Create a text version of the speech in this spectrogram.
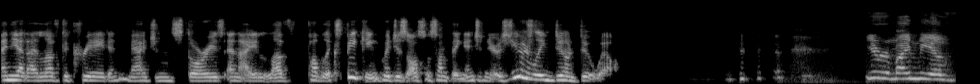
and yet I love to create and imagine stories, and I love public speaking, which is also something engineers usually don't do well. you remind me of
